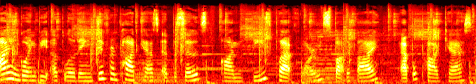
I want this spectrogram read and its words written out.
I am going to be uploading different podcast episodes on these platforms Spotify, Apple Podcasts,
